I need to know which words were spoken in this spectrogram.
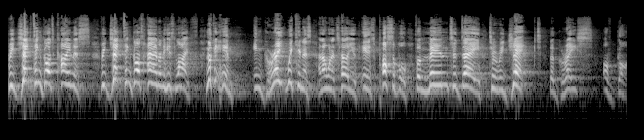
rejecting God's kindness, rejecting God's hand on his life. Look at him in great wickedness. And I want to tell you, it is possible for men today to reject the grace of God.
